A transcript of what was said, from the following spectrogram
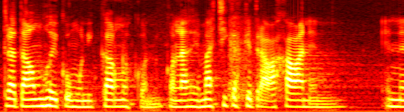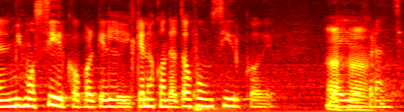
tratábamos de comunicarnos con, con las demás chicas que trabajaban en, en el mismo circo, porque el que nos contrató fue un circo de, de ahí de. Francia.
